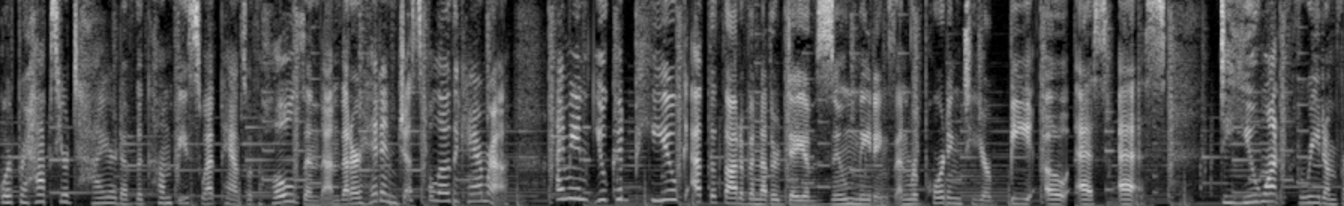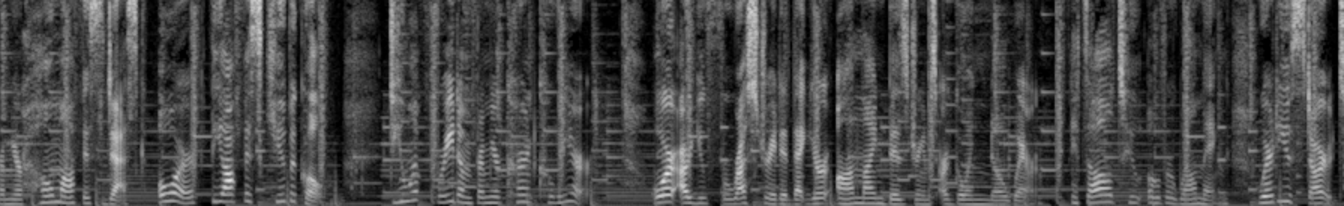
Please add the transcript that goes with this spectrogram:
Or perhaps you're tired of the comfy sweatpants with holes in them that are hidden just below the camera? I mean, you could puke at the thought of another day of Zoom meetings and reporting to your BOSS. Do you want freedom from your home office desk or the office cubicle? Do you want freedom from your current career? Or are you frustrated that your online biz dreams are going nowhere? It's all too overwhelming. Where do you start?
